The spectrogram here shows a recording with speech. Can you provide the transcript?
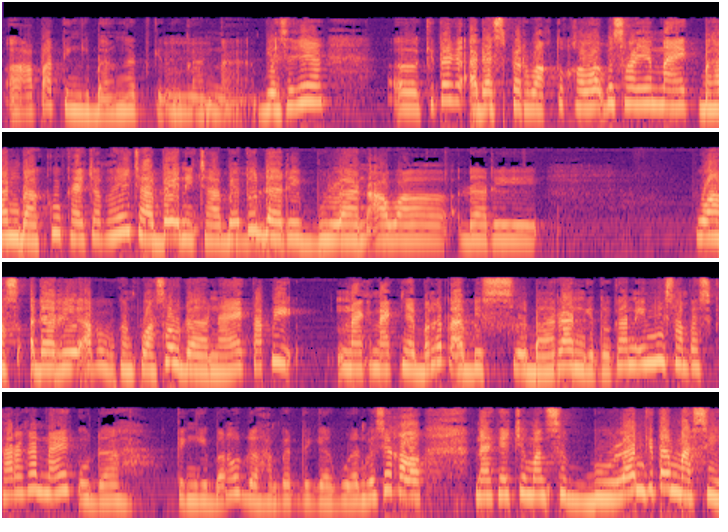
uh, apa tinggi banget gitu kan. hmm. kan. Nah biasanya uh, kita ada spare waktu kalau misalnya naik bahan baku kayak contohnya cabai nih cabai itu hmm. dari bulan awal dari puas dari apa bukan puasa udah naik tapi naik-naiknya banget abis lebaran gitu kan ini sampai sekarang kan naik udah tinggi banget udah hampir tiga bulan biasanya kalau naiknya cuma sebulan kita masih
